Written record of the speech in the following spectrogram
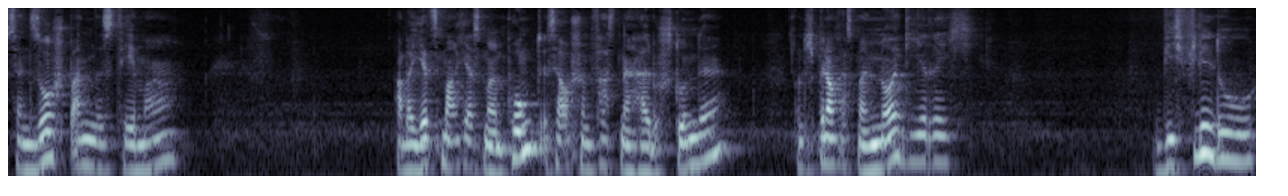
ist ein so spannendes Thema. Aber jetzt mache ich erstmal einen Punkt, ist ja auch schon fast eine halbe Stunde. Und ich bin auch erstmal neugierig, wie viel du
